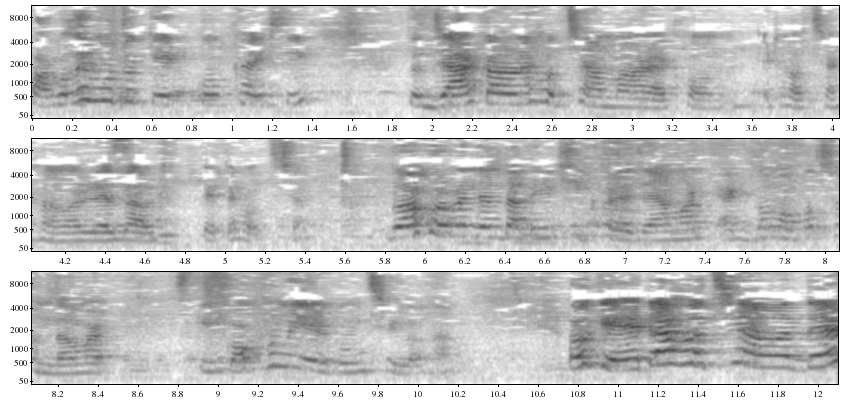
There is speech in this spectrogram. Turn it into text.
পাগলের মতো কেক কোক খাইছি। তো যার কারণে হচ্ছে আমার এখন, এটা হচ্ছে এখন আমার রেজাল্ট পেতে হচ্ছে। দোয়া করবেন যেন তাদের ঠিক হয়ে যায়। আমার একদম অপছন্দ, আমার স্কিন কখনোই এরকম ছিল না। ওকে এটা হচ্ছে আমাদের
